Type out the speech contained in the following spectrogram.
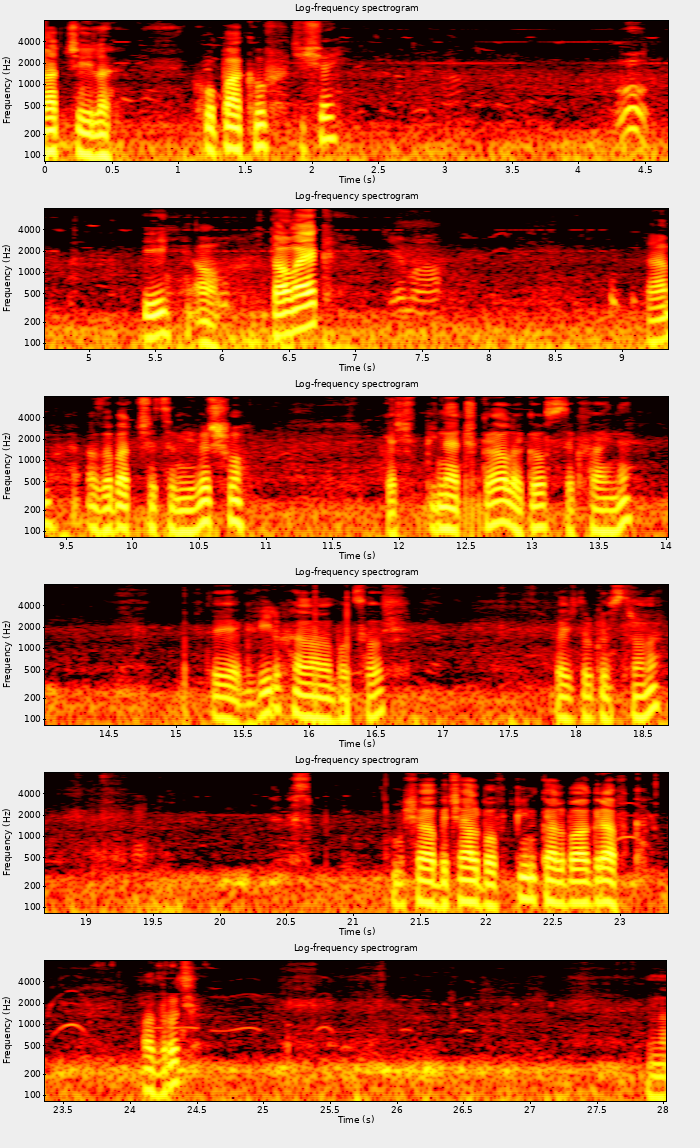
Zobaczcie ile chłopaków dzisiaj. I o, Tomek. Tam, a zobaczcie co mi wyszło. Jakaś wpineczka, ale gostek fajny. Ty jak wilhelm albo coś. Wejdź w drugą stronę. Musiała być albo wpinka, albo agrafka. Odwróć. No,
